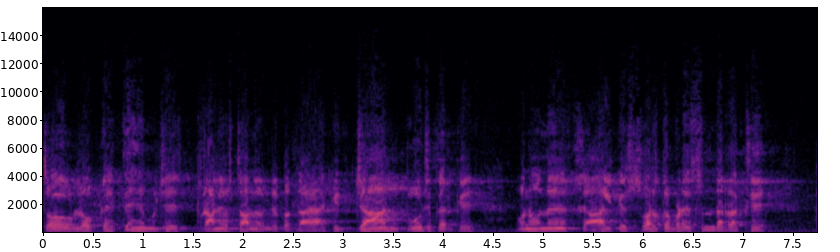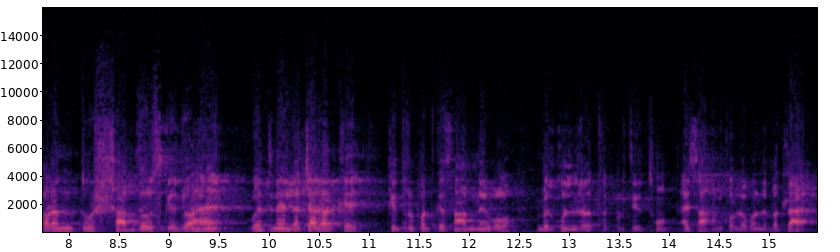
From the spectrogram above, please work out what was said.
तो लोग कहते हैं, मुझे पुराने उस्तादों ने बताया कि जान बूझ करके उन्होंने ख्याल के स्वर तो बड़े सुंदर रखे परंतु शब्द उसके जो हैं, वो इतने लचर रखे कि ध्रुपद के सामने वो बिल्कुल निरर्थक प्रतीत हों, ऐसा हमको लोगों ने बताया।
